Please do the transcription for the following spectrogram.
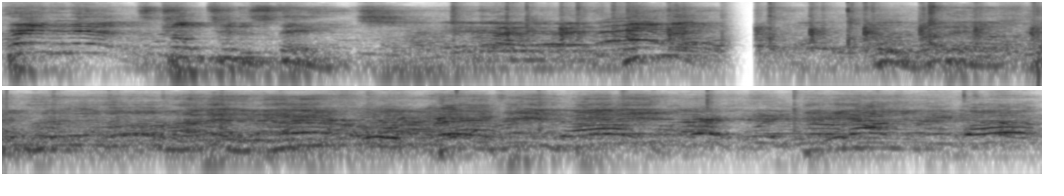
Brandon Adams, come to the stage. Oh. Oh, oh, oh.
